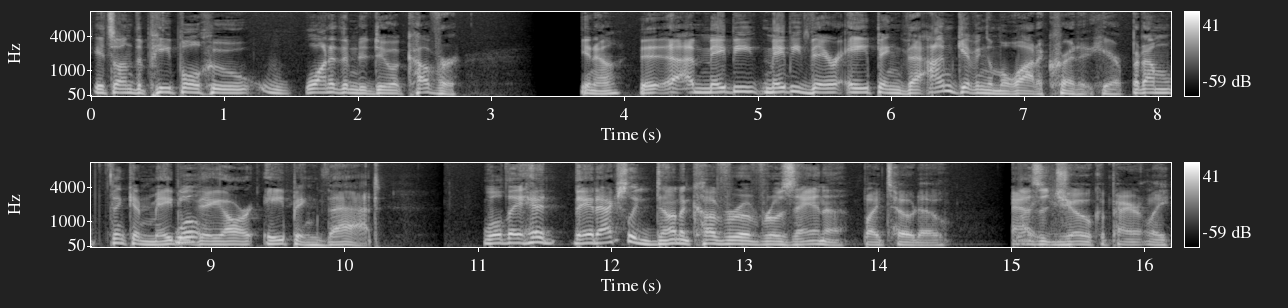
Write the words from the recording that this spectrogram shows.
It's on the people who wanted them to do a cover. You know, Uh, maybe maybe they're aping that. I'm giving them a lot of credit here, but I'm thinking maybe Well- they are aping that. Well, they had they had actually done a cover of Rosanna by Toto, as a joke, apparently.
